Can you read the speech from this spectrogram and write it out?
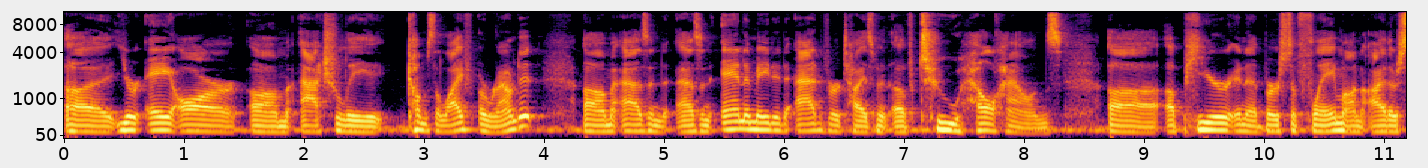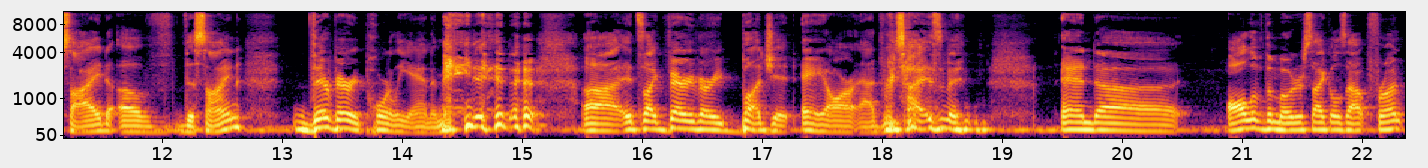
uh, your AR um, actually comes to life around it um, as an as an animated advertisement of two hellhounds uh, appear in a burst of flame on either side of the sign. They're very poorly animated. uh, it's like very very budget AR advertisement, and uh, all of the motorcycles out front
